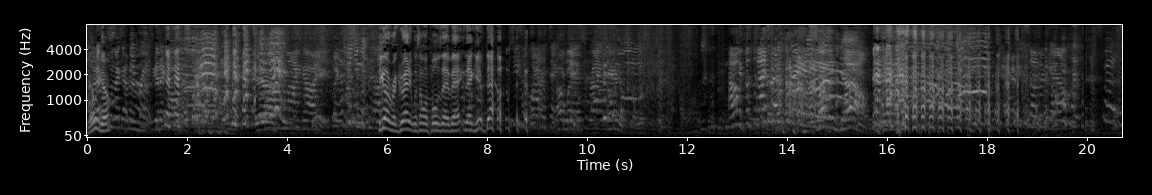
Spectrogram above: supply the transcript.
There we go. When I got my mic. Yeah. Oh my gosh. You're gonna regret it when someone pulls that back, that gift out. Oh, wait. Right there. Oh, that's so pretty. Southern gal. Southern gal. It's.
